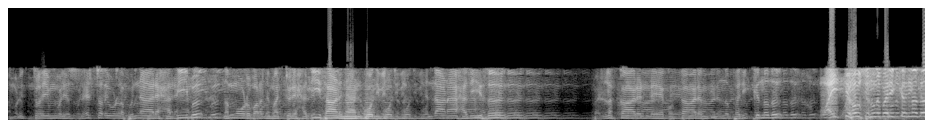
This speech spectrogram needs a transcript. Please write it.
നമ്മൾ ഇത്രയും വലിയ ശ്രേഷ്ഠതയുള്ള പുന്നാര ഹദീബ് നമ്മോട് പറഞ്ഞ മറ്റൊരു ഹദീസാണ് ഞാൻ ഓതി എന്താണ് ആ ഹദീസ്? വെള്ളക്കാരന്റെ കൊട്ടാരം ഇന്ന് ഭരിക്കുന്നത് വൈറ്റ് ഹൗസിൽ നിന്ന് ഭരിക്കുന്നത്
